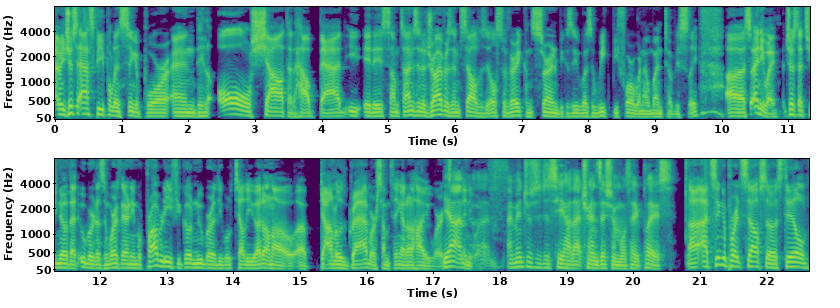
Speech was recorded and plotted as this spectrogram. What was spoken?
I mean, just ask people in Singapore, and they'll all shout at how bad it is sometimes. And the drivers themselves are also very concerned because it was a week before when I went, obviously. Uh, so anyway, just that you know that Uber doesn't work there anymore. Probably if you go to Uber, they will tell you, I don't know, uh, download Grab or something. I don't know how it works. Yeah, I'm, anyway. I'm, I'm interested to see how that transition will take place. Uh, at Singapore itself, so still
